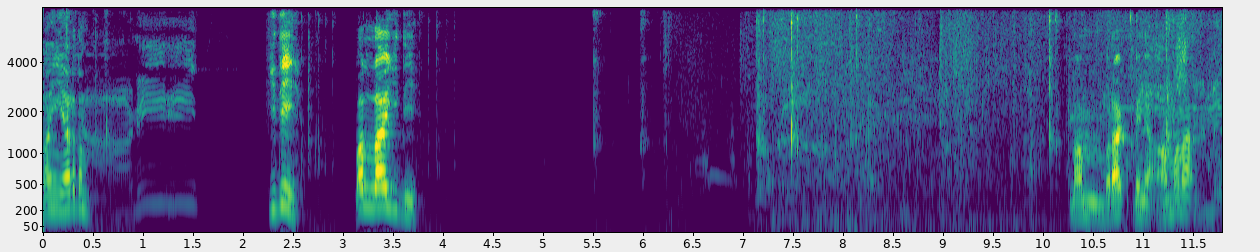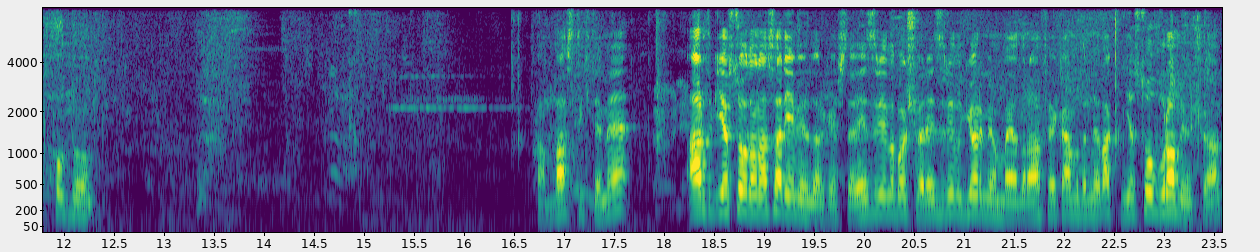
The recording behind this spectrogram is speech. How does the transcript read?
Lan yardım. Gidi. Vallahi gidi. Lan bırak beni amına kodum. Tamam bastık deme. Artık Yasuo'dan hasar yemiyoruz arkadaşlar. Ezreal'ı boş ver. Ezreal'ı görmüyorum bayağıdır. AFK mıdır ne bak. Yasuo vuramıyor şu an.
